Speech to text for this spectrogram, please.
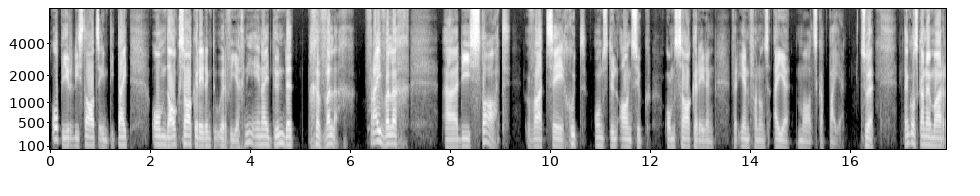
op hierdie staatsentiteit om dalk sake redding te oorweeg nie en hy doen dit gewillig, vrywillig uh die staat wat sê goed, ons doen aansoek om sake redding vir een van ons eie maatskappye. So, ek dink ons kan nou maar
